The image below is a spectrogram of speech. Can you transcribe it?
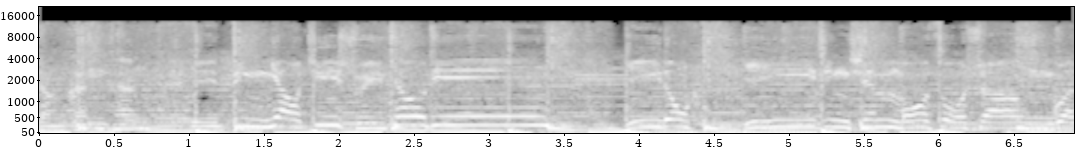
声万丈寒潭，也定要积水滔天。一动一静，先莫做上官。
